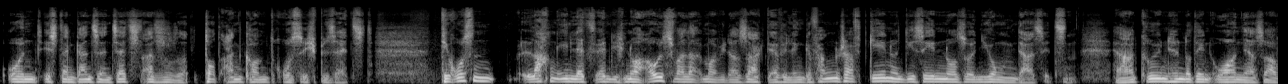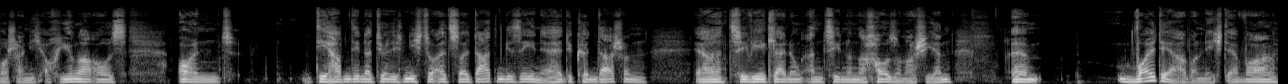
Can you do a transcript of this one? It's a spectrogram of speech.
und ist dann ganz entsetzt, als er dort ankommt, russisch besetzt. Die Russen lachen ihn letztendlich nur aus, weil er immer wieder sagt, er will in Gefangenschaft gehen und die sehen nur so einen Jungen da sitzen. Ja, grün hinter den Ohren, er sah wahrscheinlich auch jünger aus und die haben den natürlich nicht so als Soldaten gesehen. Er hätte können da schon ja, Zivilkleidung anziehen und nach Hause marschieren. Ähm, wollte er aber nicht. Er war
